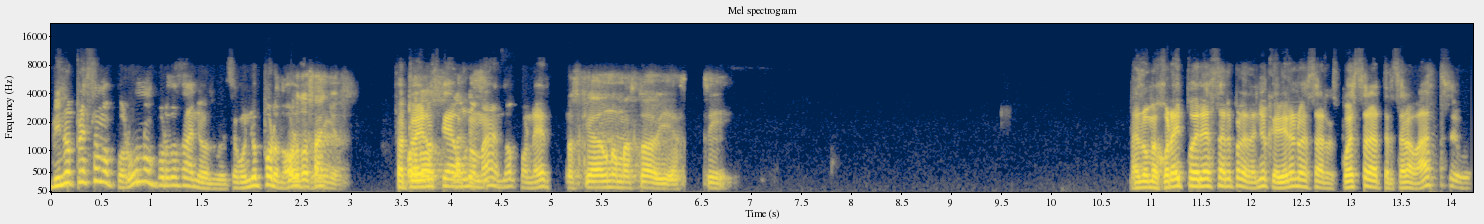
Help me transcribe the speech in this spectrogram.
vino préstamo por uno por dos años, güey. Según yo, por dos. Por dos ¿no? años. O sea, por todavía dos, nos queda que uno sí. más, ¿no? Con él. Nos queda uno más todavía, sí. A lo mejor ahí podría estar para el año que viene nuestra respuesta a la tercera base, güey.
